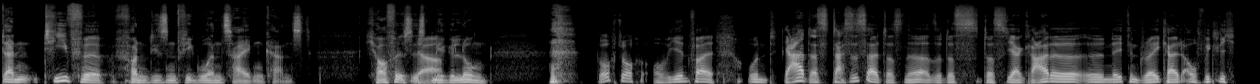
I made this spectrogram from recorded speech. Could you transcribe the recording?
dann Tiefe von diesen Figuren zeigen kannst. Ich hoffe, es ist ja. mir gelungen. Doch, doch, auf jeden Fall. Und ja, das, das ist halt das, ne? Also, dass, dass ja gerade äh, Nathan Drake halt auch wirklich,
